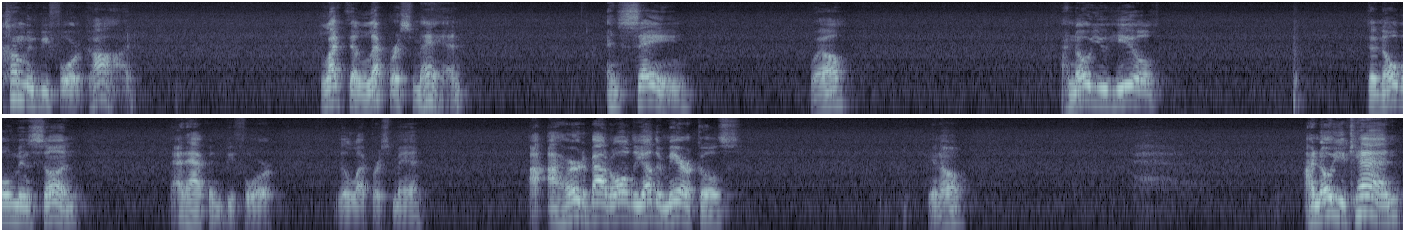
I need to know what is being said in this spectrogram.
coming before God like the leprous man and saying, Well, I know you healed the nobleman's son. That happened before the leprous man. I, I heard about all the other miracles. You know? I know you can,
